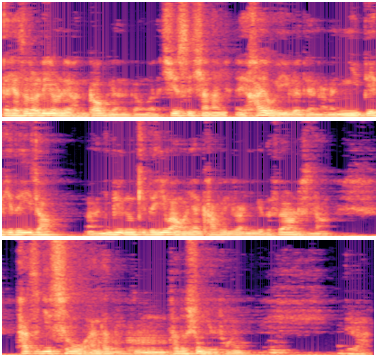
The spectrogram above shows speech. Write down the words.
大家知道利润率很高，给他干嘛的？其实相当于，哎，还有一个在哪呢？你别给他一张啊，你比如给他一万块钱咖啡券，你给他分二十张，他自己吃不完，他都嗯，他都送给朋友，对吧？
